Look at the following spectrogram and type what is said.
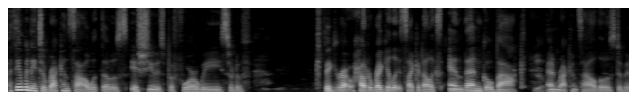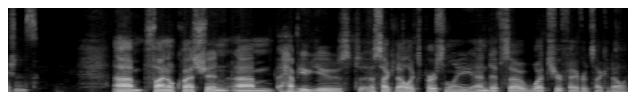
I think we need to reconcile with those issues before we sort of figure out how to regulate psychedelics and then go back yeah. and reconcile those divisions. Um, final question um, Have you used uh, psychedelics personally? And if so, what's your favorite psychedelic?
